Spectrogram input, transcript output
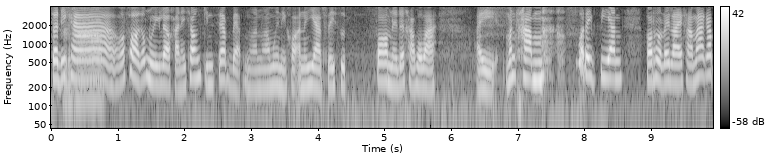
สวัสดีค่ะสวัสดีครับว่าพอกับหนูอีกแล้วค่ะ ในช่องกินแซบแบบนัวนัวมือนี้ขออนุญาตใส่สุดฟอร์มเลยเด้อค่ะ เพราะว่า ไอ้มันคำว่าได้เปลี่ยนขอโทษหลายๆค่ะมากครับ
